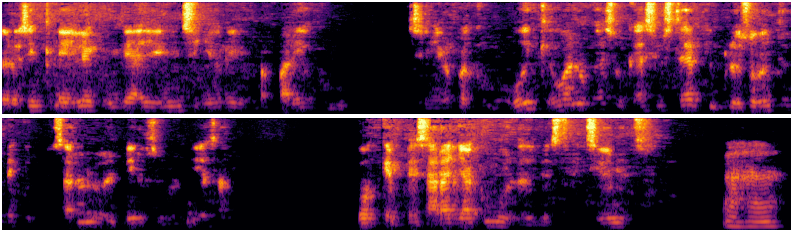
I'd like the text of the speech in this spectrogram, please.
Pero es increíble que un día llegue un señor y mi papá dijo como, el señor fue como, uy, qué bueno eso que hace usted, incluso antes de que empezara lo del virus, unos días antes, o que empezara ya como las restricciones. Ajá.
